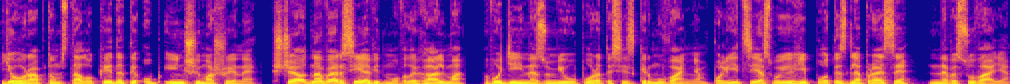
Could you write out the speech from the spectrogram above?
Його раптом стало кидати об інші машини. Ще одна версія відмовили гальма. Водій не зумів упоратися з кермуванням. Поліція своїх гіпотез для преси не висуває.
